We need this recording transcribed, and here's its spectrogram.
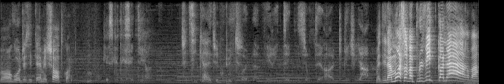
Bon, en gros, Jessica est méchante, quoi. Qu'est-ce que t'essaies de dire? Jessica est une pute. La vérité sur Terra Grigia. Mais dis-la moi, ça va plus vite, connard, va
